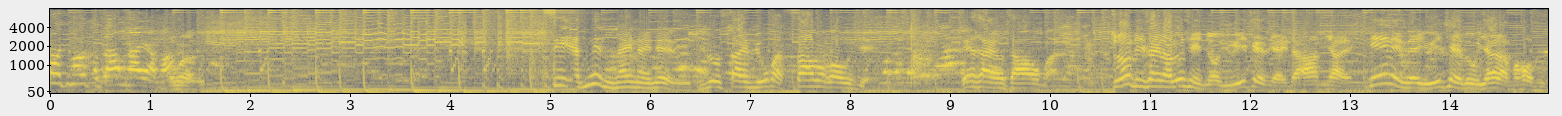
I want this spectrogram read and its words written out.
တော့ကျွန်တော်တို့1500ပါတပွဲ စီအနှစ်နိုင်နိုင်နဲ့လေဒီလိုစိုင်မျိုးမှာစားမကောင်းလို့ရှိရင်ဘယ်ဆိုင်အောင်စားအောင်ပါလဲကျွန်တော်ဒီဆိုင်လာလို့ရှိရင်ကျွန်တော်ရွေးချယ်စရာကြီးတအားများတယ်။ခင်းနေမဲ့ရွေးချယ်လို့ရတာမဟုတ်ဘူး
